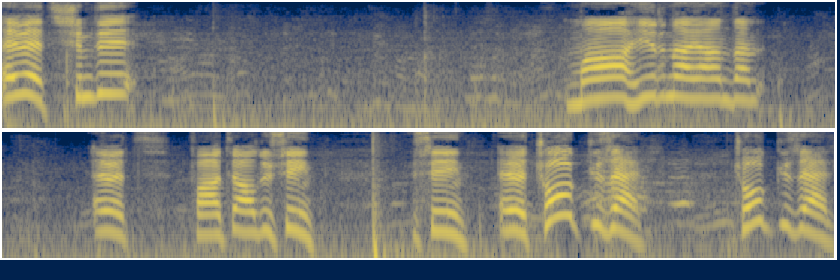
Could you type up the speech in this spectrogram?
Evet şimdi Mahir'in ayağından Evet Fatih aldı Hüseyin. Hüseyin. Evet çok güzel. Çok güzel.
